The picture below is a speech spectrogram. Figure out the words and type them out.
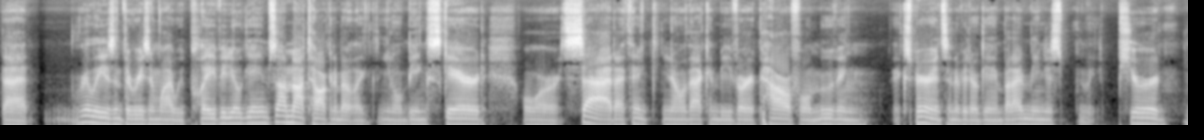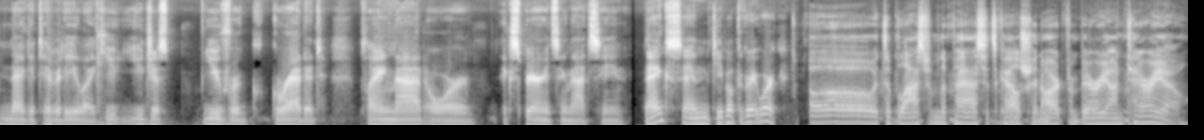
that really isn't the reason why we play video games. I'm not talking about like, you know, being scared or sad. I think, you know, that can be very powerful and moving experience in a video game, but I mean just pure negativity like you you just you've regretted playing that or experiencing that scene. Thanks and keep up the great work. Oh, it's a blast from the past. It's Kyle Chenard from Barrie, Ontario.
